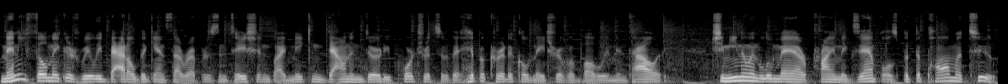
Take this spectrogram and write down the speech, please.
Many filmmakers really battled against that representation by making down and dirty portraits of the hypocritical nature of a bubbly mentality. Cimino and Lumet are prime examples, but De Palma too,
